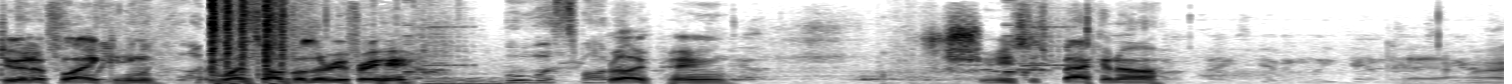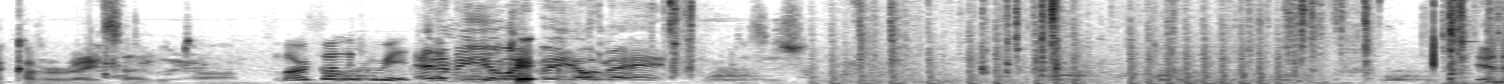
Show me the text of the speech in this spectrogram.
doing a flanking, and one's up on the roof right here. Move with spot. We're like ping. He's just backing off. Okay, I'm gonna cover right side with Tom. Mark on the grid. Enemy Let's go. Okay. UAV overhead. Position. One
